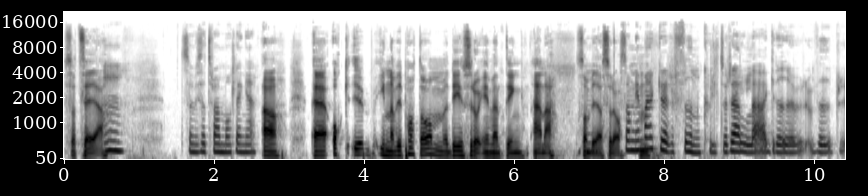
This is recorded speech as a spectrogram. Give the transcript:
så att säga. Som vi sett fram emot länge. Ja. Eh, och eh, innan vi pratar om det är så då Inventing Anna som vi alltså då. Som ni märker är det finkulturella grejer vi pr-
